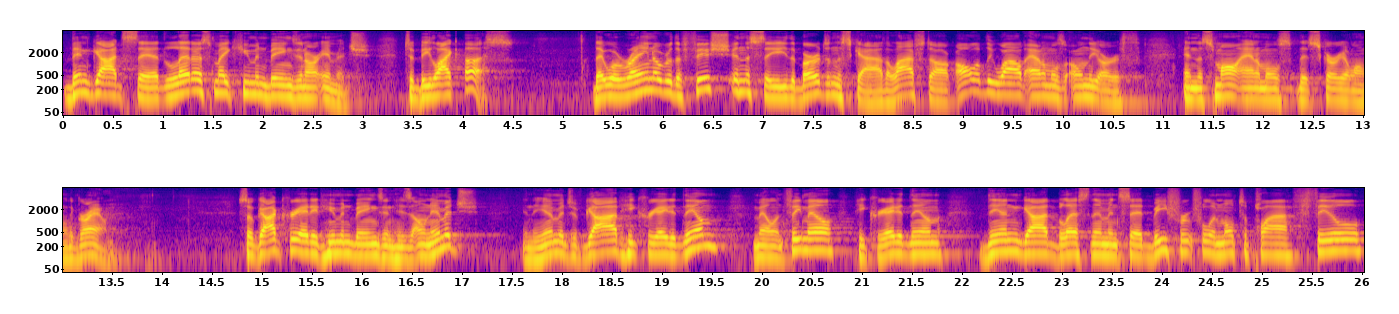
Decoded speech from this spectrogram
Then God said, Let us make human beings in our image, to be like us. They will reign over the fish in the sea, the birds in the sky, the livestock, all of the wild animals on the earth, and the small animals that scurry along the ground. So God created human beings in his own image. In the image of God, he created them, male and female, he created them. Then God blessed them and said, Be fruitful and multiply, fill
